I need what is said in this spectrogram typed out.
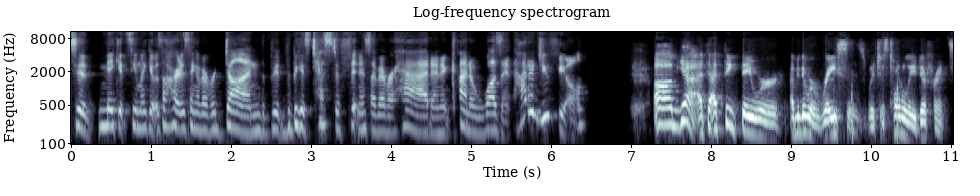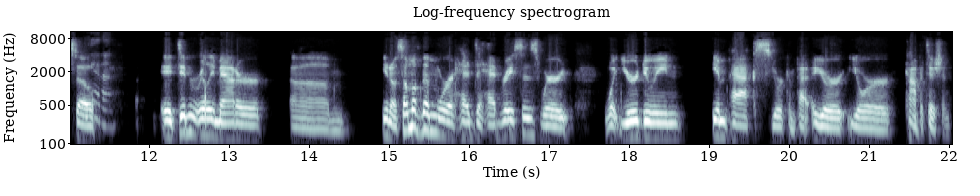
to make it seem like it was the hardest thing I've ever done, the, the biggest test of fitness I've ever had, and it kind of wasn't. How did you feel? um yeah I, th- I think they were i mean they were races which is totally different so yeah. it didn't really matter. Um, you know, some of them were head to head races where what you're doing impacts your your your competition.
